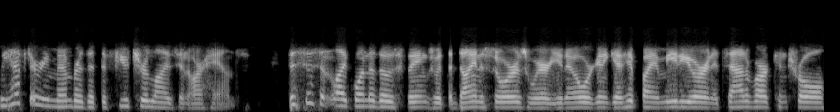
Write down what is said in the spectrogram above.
we have to remember that the future lies in our hands. This isn't like one of those things with the dinosaurs where, you know, we're going to get hit by a meteor and it's out of our control.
